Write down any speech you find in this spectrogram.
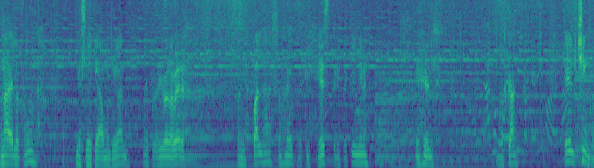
nada del otro mundo. Ya se ve que vamos llegando. Por ahí van a ver a mi espalda. Vamos ver por aquí. Este que está aquí, miren. Es el volcán. El chingo,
